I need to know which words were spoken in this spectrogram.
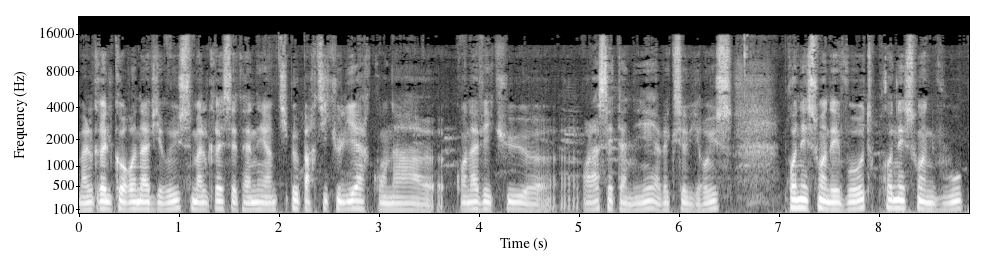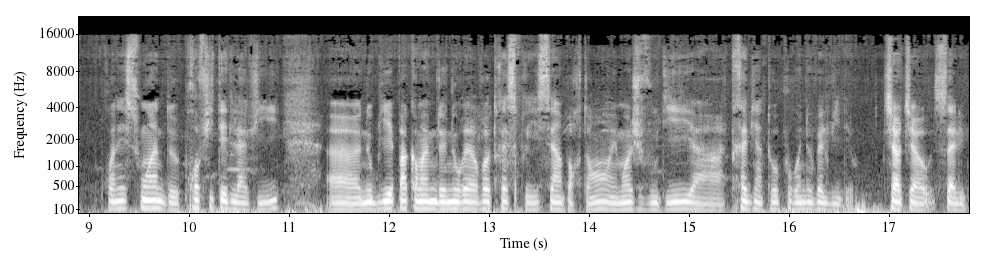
malgré le coronavirus malgré cette année un petit peu particulière qu'on a euh, qu'on a vécu euh, voilà cette année avec ce virus. Prenez soin des vôtres, prenez soin de vous, prenez soin de profiter de la vie. Euh, n'oubliez pas quand même de nourrir votre esprit, c'est important. Et moi je vous dis à très bientôt pour une nouvelle vidéo. Ciao ciao, salut.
